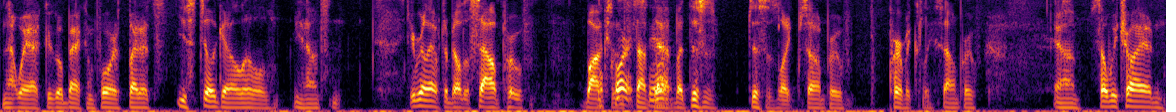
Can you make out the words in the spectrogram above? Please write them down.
and that way I could go back and forth. But it's you still get a little, you know, it's you really have to build a soundproof box. Of and it's not yeah. that, but this is this is like soundproof, perfectly soundproof. Um, so we try and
